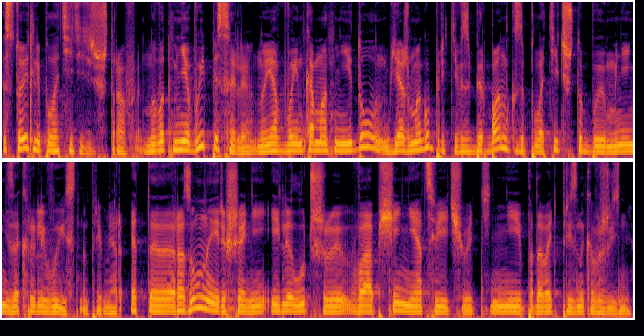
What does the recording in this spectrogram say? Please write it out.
стоит ли платить эти штрафы? Ну вот мне выписали, но я в военкомат не иду, я же могу прийти в Сбербанк заплатить, чтобы мне не закрыли выезд, например. Это разумное решение или лучше вообще не отсвечивать, не подавать признаков жизни?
